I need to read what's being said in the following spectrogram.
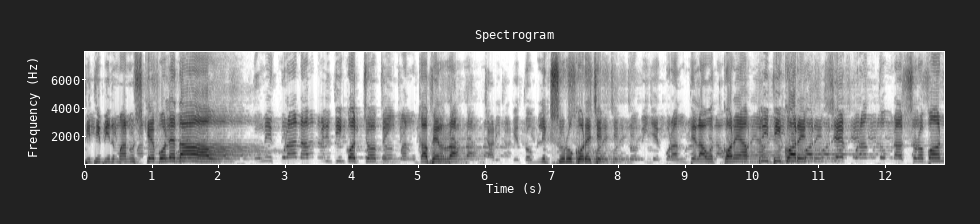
পৃথিবীর মানুষকে বলে দাও তুমি কোরআন আবৃত্তি করছ, বেঈমান কাফেররা। চারিদিকে তবলিক শুরু করেছে। তুমি যে কোরআন তেলাওয়াত করে, আবৃত্তি করে, সে কোরআন তোমরা শ্রবণ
